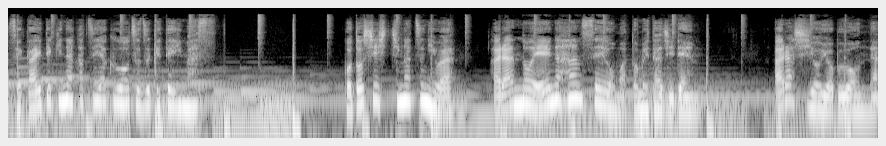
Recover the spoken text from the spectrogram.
世界的な活躍を続けています。今年7月には波乱の映画反省をまとめた自伝。嵐を呼ぶ女。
